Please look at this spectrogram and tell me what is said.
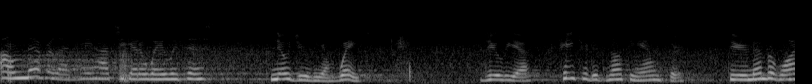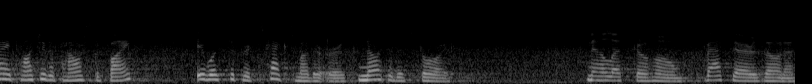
I'll never let Heihachi get away with this. No, Julia, wait. Julia, hatred is not the answer. Do you remember why I taught you the powers to fight? It was to protect Mother Earth, not to destroy. Now let's go home, back to Arizona,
